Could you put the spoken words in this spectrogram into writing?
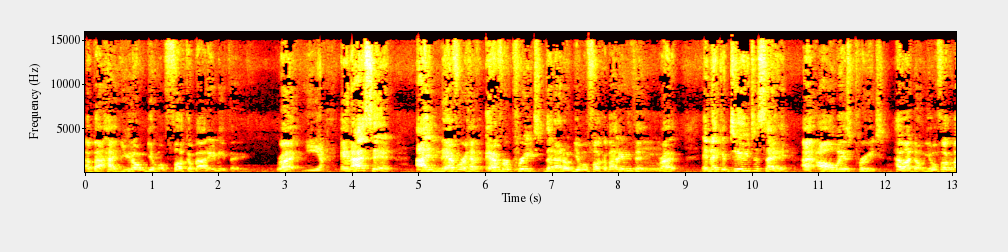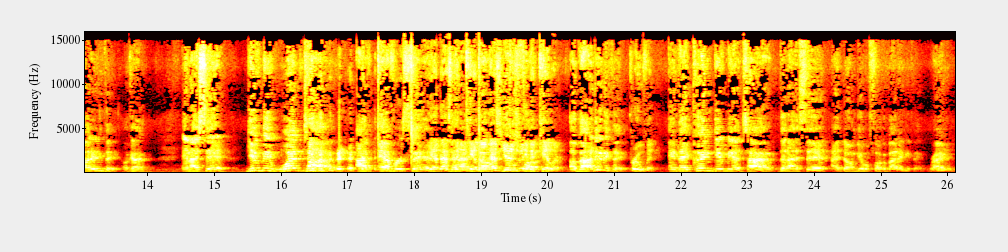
about how you don't give a fuck about anything, right?" Yep. And I said, I never have ever preached that I don't give a fuck about anything, mm-hmm. right? And they continue to say I always preach how I don't give a fuck about anything, okay? And I said, give me one time I've ever said Yeah, that's that the I killer. don't That's usually the killer. about anything. Prove it. And they couldn't give me a time that I said I don't give a fuck about anything, right? Mm.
